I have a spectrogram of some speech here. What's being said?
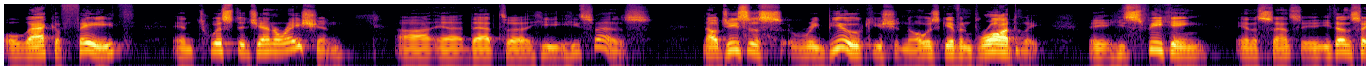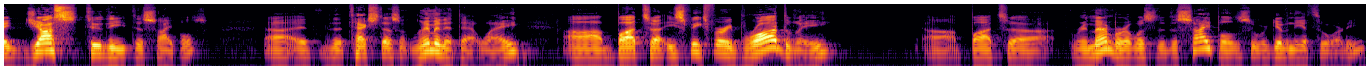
oh lack of faith and twisted generation uh, that he, he says. Now, Jesus' rebuke, you should know, is given broadly. He's speaking in a sense. He doesn't say just to the disciples. Uh, it, the text doesn't limit it that way, uh, but uh, he speaks very broadly. Uh, but uh, remember, it was the disciples who were given the authority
